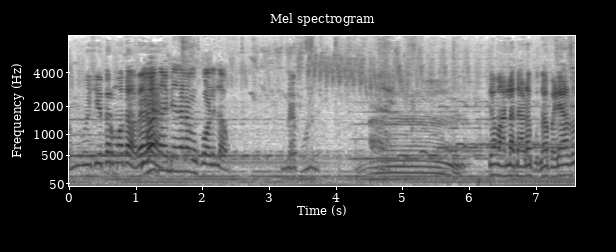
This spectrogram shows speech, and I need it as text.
અમે કોઈ ખેતરમાં હતા હવે તમે બે જણા હું ફોન લાવું. ફોન. કેમ આટલા દાડા ભૂલા પડ્યા છો?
